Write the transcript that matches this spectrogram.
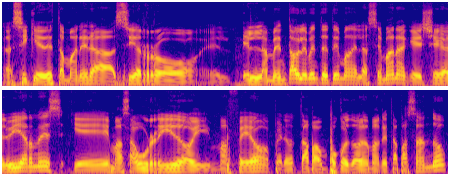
Así que de esta manera cierro el, lamentablemente tema de la semana que llega el viernes, que es más aburrido y más feo, pero tapa un poco todo lo demás que está pasando.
